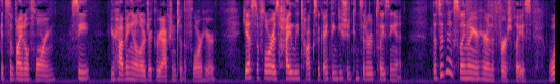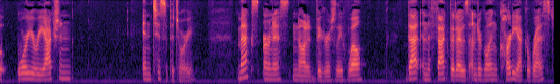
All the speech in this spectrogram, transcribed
It's the vinyl flooring. See, you're having an allergic reaction to the floor here. Yes, the floor is highly toxic. I think you should consider replacing it. That doesn't explain why you're here in the first place. What were your reaction anticipatory? Max Ernest nodded vigorously. Well, that and the fact that I was undergoing cardiac arrest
